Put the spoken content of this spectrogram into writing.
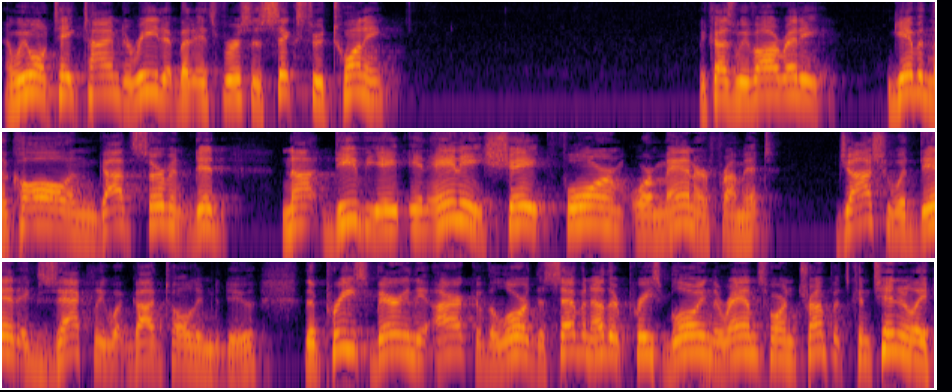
and we won't take time to read it, but it's verses 6 through 20 because we've already given the call and God's servant did not deviate in any shape, form, or manner from it. Joshua did exactly what God told him to do. The priests bearing the ark of the Lord, the seven other priests blowing the ram's horn trumpets continually,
